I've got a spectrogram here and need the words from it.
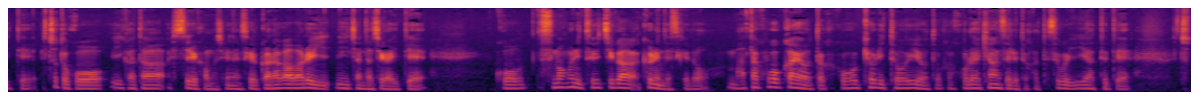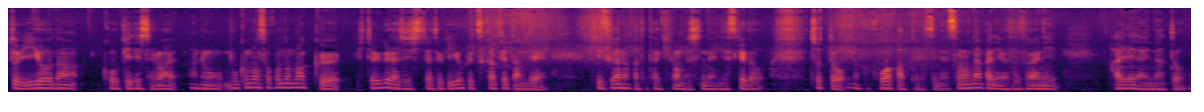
いてちょっとこう言い方失礼かもしれないですけど柄が悪い兄ちゃんたちがいてこうスマホに通知が来るんですけど「またここかよ」とか「ここ距離遠いよ」とか「これはキャンセル」とかってすごい言い合っててちょっと異様な光景でしたね、まあ、あの僕もそこのマック一人暮らしした時よく使ってたんで気づかなかっただけかもしれないんですけどちょっとなんか怖かったですね。その中にはさすがに入れないなと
